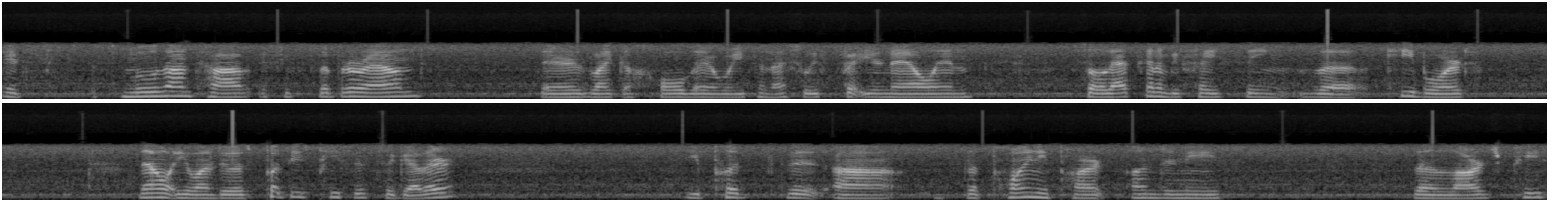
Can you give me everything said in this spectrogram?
It's smooth on top. If you flip it around, there's like a hole there where you can actually fit your nail in so that's going to be facing the keyboard now what you want to do is put these pieces together you put the uh, the pointy part underneath the large piece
